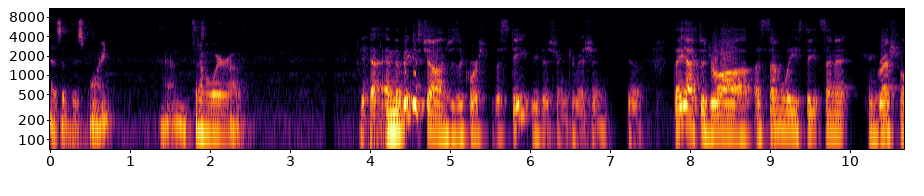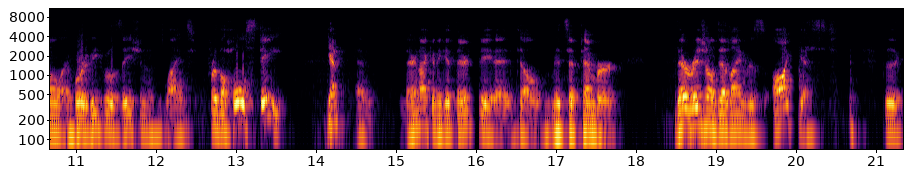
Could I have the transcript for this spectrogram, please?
as of this point um, that I'm aware of. Yeah, and the biggest challenge is, of course, for the state redistricting commission. You know, they have to draw assembly, state senate, congressional, and board of equalization lines for the whole state. Yep. And they're not going to get their data until mid-September. Their original deadline was August. The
